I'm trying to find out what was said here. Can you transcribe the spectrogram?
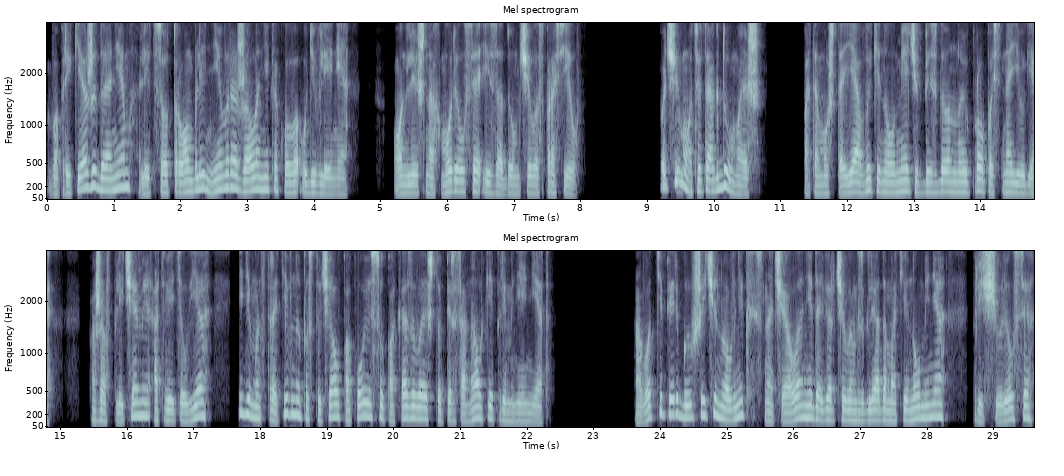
Вопреки ожиданиям, лицо Тромбли не выражало никакого удивления. Он лишь нахмурился и задумчиво спросил. «Почему ты так думаешь?» «Потому что я выкинул меч в бездонную пропасть на юге», пожав плечами, ответил я и демонстративно постучал по поясу, показывая, что персоналки при мне нет. А вот теперь бывший чиновник сначала недоверчивым взглядом окинул меня, прищурился,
